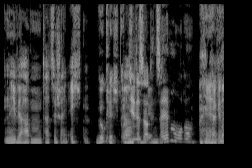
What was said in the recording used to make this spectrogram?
nee, wir haben tatsächlich einen echten. Wirklich? Ja. Und jedes Jahr denselben oder? ja, genau.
